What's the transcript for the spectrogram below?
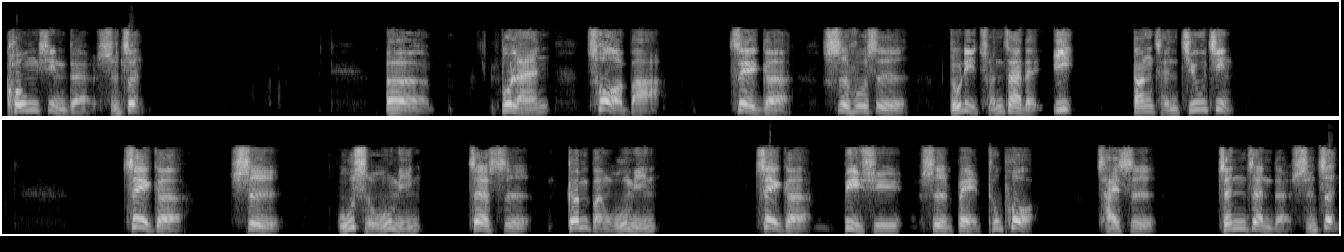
空性的实证，呃，不然。错把这个似乎是独立存在的“一”当成究竟，这个是无始无明，这是根本无明，这个必须是被突破，才是真正的实证。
